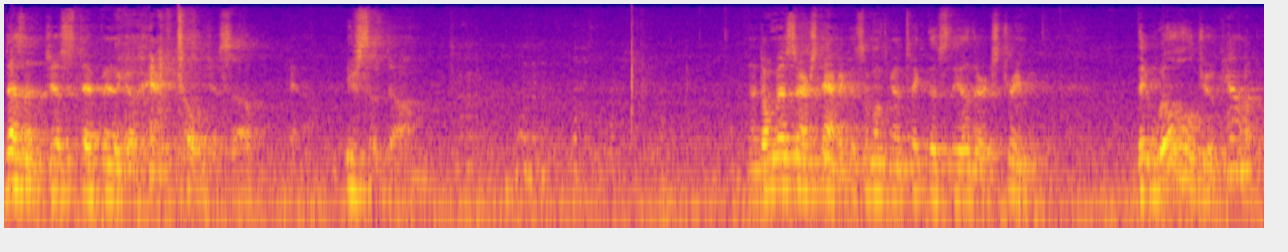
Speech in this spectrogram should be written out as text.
doesn't just step in and go, I told you so. You know, you're so dumb. Now, don't misunderstand because someone's going to take this the other extreme. They will hold you accountable.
